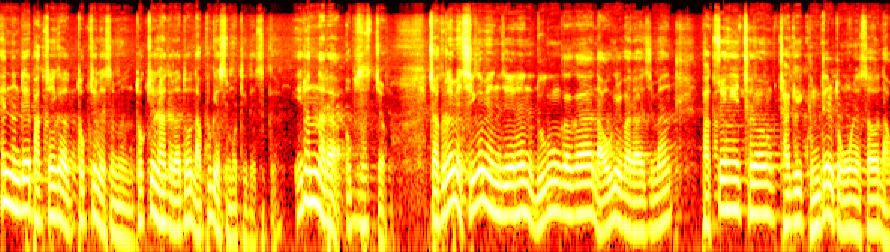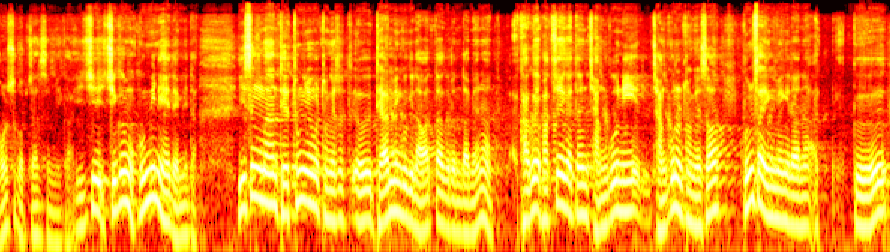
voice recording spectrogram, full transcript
했는데 박정희가 독재를 했으면 독재를 하더라도 나쁘게 했으면 어떻게 됐을까요? 이런 나라 없었죠. 자 그러면 지금 현재는 누군가가 나오길 바라지만 박정희처럼 자기 군대를 동원해서 나올 수가 없지 않습니까? 이제 지금은 국민이 해야 됩니다. 이승만 대통령을 통해서 어, 대한민국이 나왔다 그런다면은 과거에 박정희 같은 장군이 장군을 통해서 군사혁명이라는 그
